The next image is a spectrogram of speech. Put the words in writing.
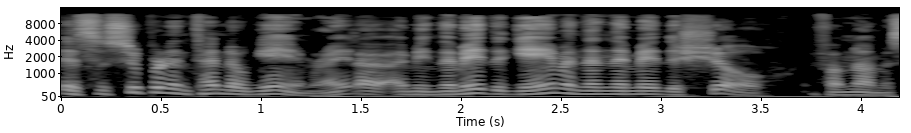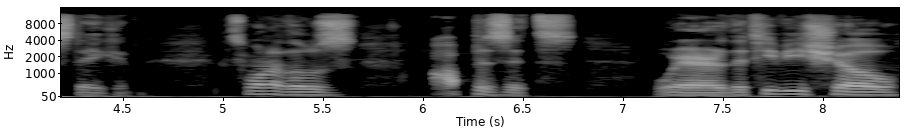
it's a Super Nintendo game, right? I, I, mean, they made the game and then they made the show, if I'm not mistaken. It's one of those opposites where the TV show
